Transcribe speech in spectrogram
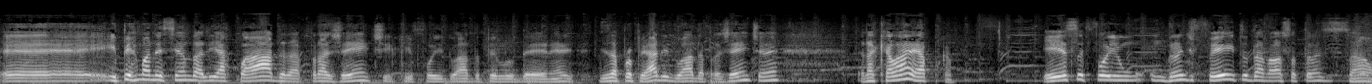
é, e permanecendo ali a quadra para gente, que foi doada pelo DNR, desapropriada e doada para gente, né? Naquela época. Esse foi um, um grande feito da nossa transição.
